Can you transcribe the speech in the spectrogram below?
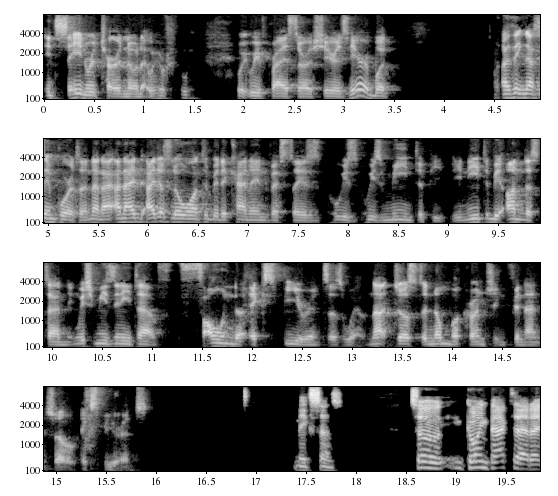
insane return now that we've we've priced our shares here. But I think that's important, and I and I, I just don't want to be the kind of investor who is who is mean to people. You need to be understanding, which means you need to have founder experience as well, not just a number crunching financial experience. Makes sense. So going back to that, uh,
